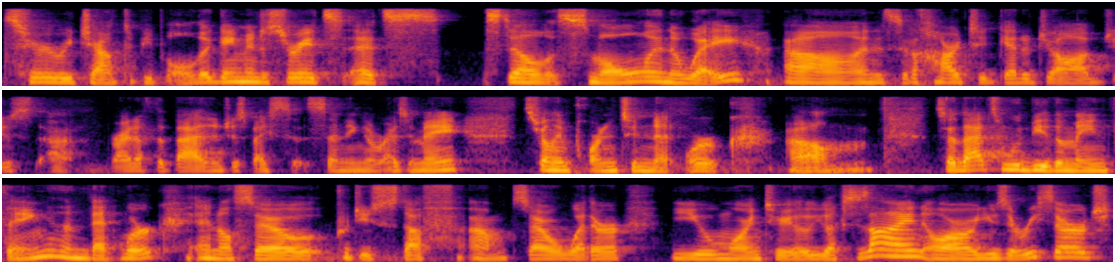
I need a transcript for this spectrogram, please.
to reach out to people. The game industry, it's it's still small in a way, uh, and it's hard to get a job just uh, right off the bat and just by sending a resume. It's really important to network. Um, so that would be the main thing, and network, and also produce stuff. Um, so whether you're more into UX design or user research,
